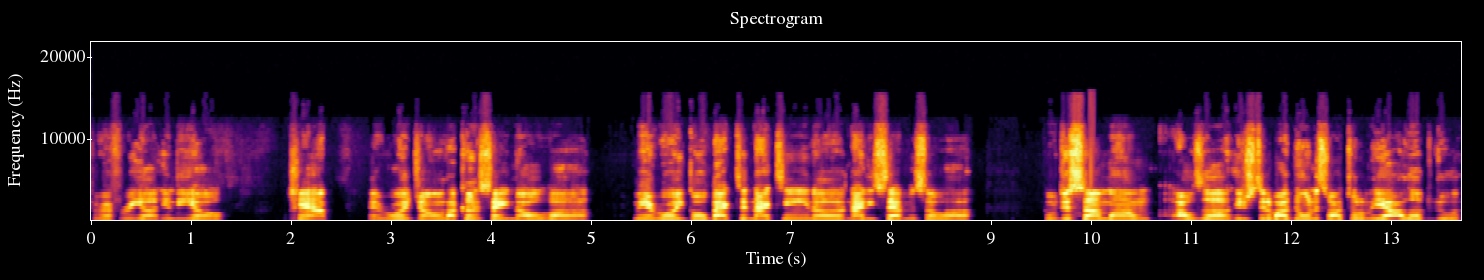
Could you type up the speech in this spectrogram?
to referee uh, NDO, Champ, and Roy Jones, I couldn't say no. Uh, me and Roy go back to 1997, so uh, it was just something um, I was uh, interested about doing it. So I told him, yeah, I love to do it.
